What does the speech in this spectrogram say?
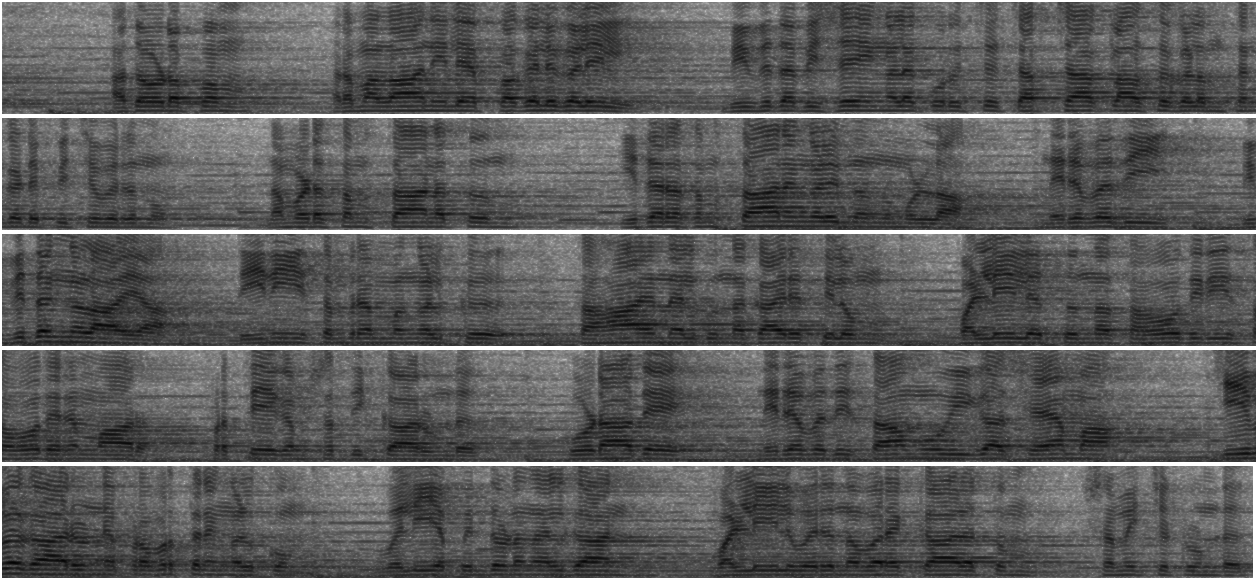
അതോടൊപ്പം റമദാനിലെ പകലുകളിൽ വിവിധ വിഷയങ്ങളെക്കുറിച്ച് ചർച്ചാ ക്ലാസുകളും സംഘടിപ്പിച്ചു വരുന്നു. നമ്മുടെ സംസ്ഥാനത്തും ഇതര സംസ്ഥാനങ്ങളിൽ നിന്നുമുള്ള നിരവധി വിവിധങ്ങളായ ദീനീ സംരംഭങ്ങൾക്ക് സഹായം നൽകുന്ന കാര്യത്തിലും പള്ളിയിലെത്തുന്ന സഹോദരി സഹോദരന്മാർ പ്രത്യേകം ശ്രദ്ധിക്കാറുണ്ട്. കൂടാതെ നിരവധി സാമൂഹിക ക്ഷേമ ജീവകാരുണ്യ പ്രവർത്തനങ്ങൾക്കും വലിയ പിന്തുണ നൽകാൻ പള്ളിയിൽ വരുന്നവർ എക്കാലത്തും ശ്രമിച്ചിട്ടുണ്ട്.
